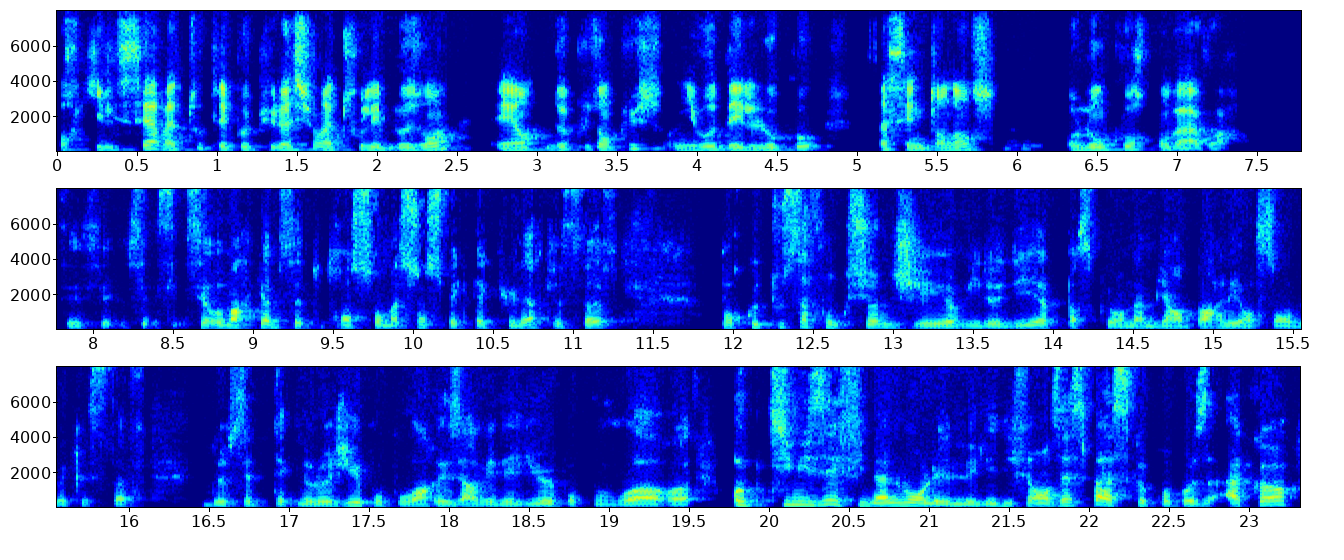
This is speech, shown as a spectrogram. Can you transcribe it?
pour qu'ils servent à toutes les populations, à tous les besoins, et de plus en plus au niveau des locaux. Ça, c'est une tendance au long cours qu'on va avoir. C'est remarquable cette transformation spectaculaire, Christophe. Pour que tout ça fonctionne, j'ai envie de dire, parce qu'on aime bien en parler ensemble, Christophe, de cette technologie pour pouvoir réserver des lieux, pour pouvoir euh, optimiser finalement les, différents espaces que propose Accor.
